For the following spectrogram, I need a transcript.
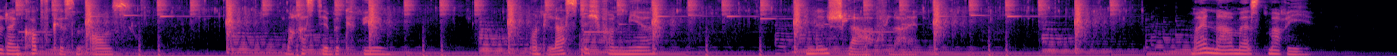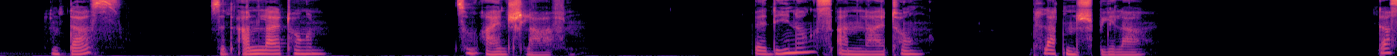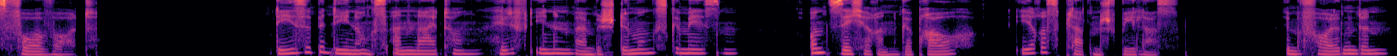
Schüttel dein Kopfkissen aus. Mach es dir bequem und lass dich von mir in den Schlaf leiten. Mein Name ist Marie und das sind Anleitungen zum Einschlafen. Bedienungsanleitung Plattenspieler Das Vorwort Diese Bedienungsanleitung hilft Ihnen beim bestimmungsgemäßen und sicheren Gebrauch Ihres Plattenspielers. Im Folgenden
